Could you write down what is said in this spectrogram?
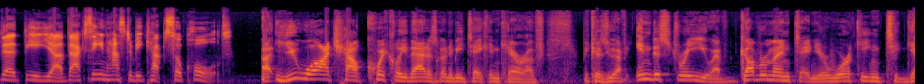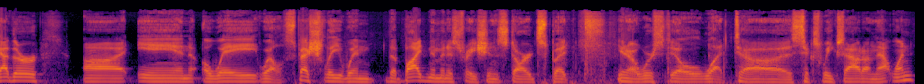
that the uh, vaccine has to be kept so cold. Uh, you watch how quickly that is going to be taken care of because you have industry, you have government, and you're working together uh, in a way, well, especially when the Biden administration starts. But, you know, we're still, what, uh, six weeks out on that one?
